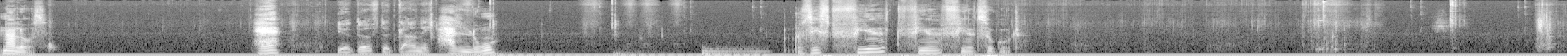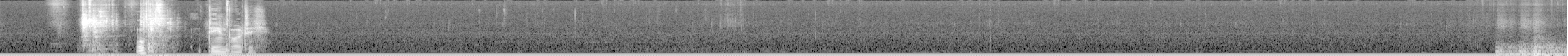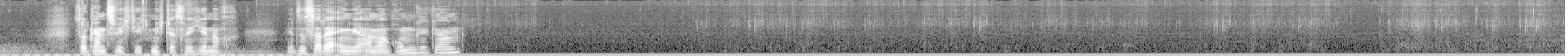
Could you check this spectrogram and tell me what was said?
Na los. Hä? Ihr dürftet gar nicht. Hallo? Du siehst viel, viel, viel zu gut. Ups, den wollte ich. So, ganz wichtig. Nicht, dass wir hier noch... Jetzt ist er da irgendwie einmal rumgegangen.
